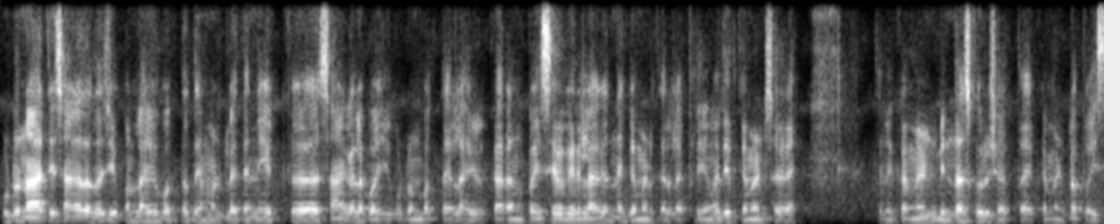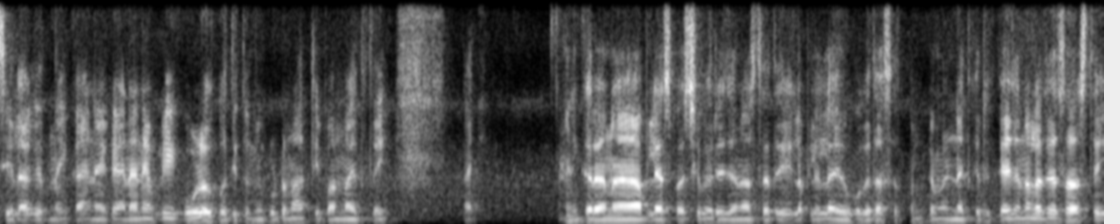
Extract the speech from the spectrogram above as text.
कुठून आहे ते सांगत आता जे पण लाईव्ह बघतात ते म्हटलं त्यांनी एक सांगायला पाहिजे कुठून बघताय लाईव्ह कारण पैसे वगैरे लागत नाही कमेंट करायला फ्रीमध्ये कमेंट सगळ्या. तुम्ही कमेंट बिंदास करू शकताय. कमेंटला पैसे लागत नाही काय नाही काय नाही. आपली एक ओळख होती तुम्ही कुठून आहात ते पण माहीत होते आणि कारण आपल्या आसपासचे बरेच जण असतात ते आपले लाईव्ह बघत असतात पण कमेंट नाहीत करीत. काही जणाला जसं असते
